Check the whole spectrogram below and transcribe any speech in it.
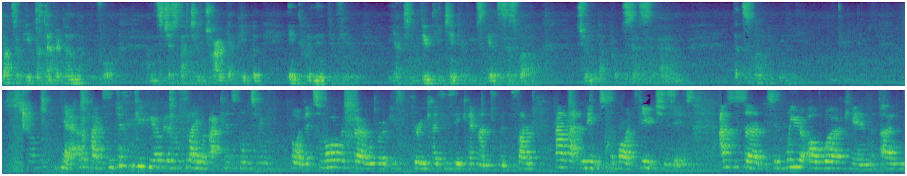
lots of people have never done that before, and it's just actually trying to get people into an interview. We actually do teach interview skills as well during that process. Um, that's what Yeah, okay, so just to give you a bit of a flavour about Kent Supported Employment, so our referral route is through KCC Care Management. So how that links to Bright Futures is, as a service, if we are working um,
